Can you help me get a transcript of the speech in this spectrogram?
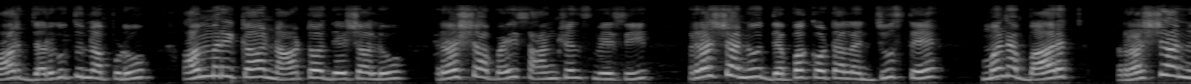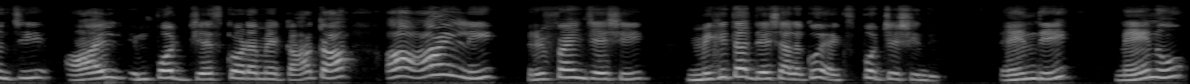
వార్ జరుగుతున్నప్పుడు అమెరికా నాటో దేశాలు రష్యాపై సాంక్షన్స్ వేసి రష్యాను దెబ్బకొట్టాలని చూస్తే మన భారత్ రష్యా నుంచి ఆయిల్ ఇంపోర్ట్ చేసుకోవడమే కాక ఆ ఆయిల్ని రిఫైన్ చేసి మిగతా దేశాలకు ఎక్స్పోర్ట్ చేసింది. ఏంది? నేను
